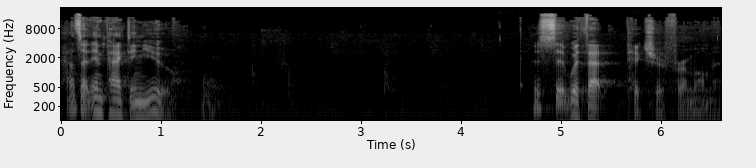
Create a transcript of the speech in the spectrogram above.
How's that impacting you? Just sit with that picture for a moment.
